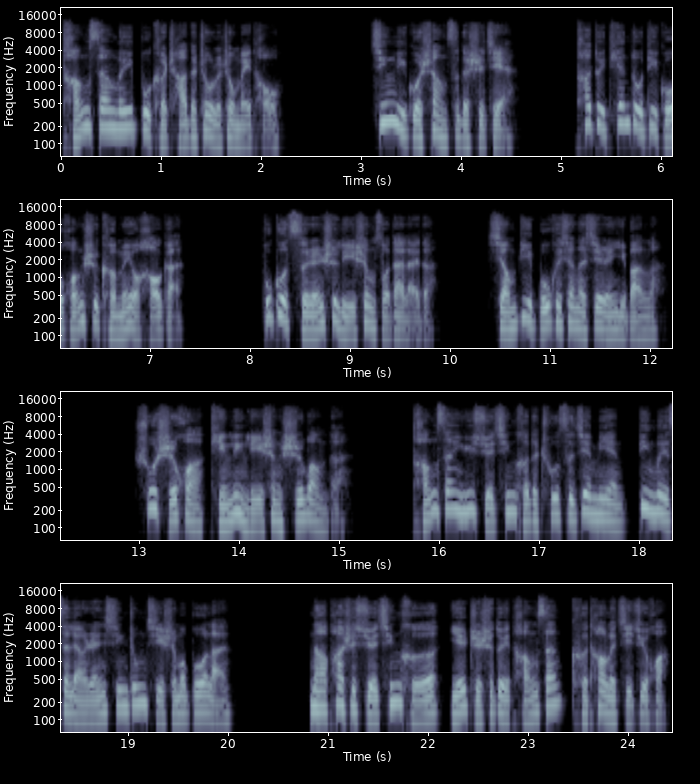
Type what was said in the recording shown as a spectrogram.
唐三微不可察的皱了皱眉头。经历过上次的事件，他对天斗帝国皇室可没有好感。不过此人是李胜所带来的，想必不会像那些人一般了。说实话，挺令李胜失望的。唐三与雪清河的初次见面，并未在两人心中起什么波澜，哪怕是雪清河，也只是对唐三客套了几句话。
